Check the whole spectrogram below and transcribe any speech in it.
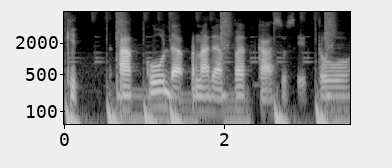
kit- aku udah pernah dapat kasus itu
